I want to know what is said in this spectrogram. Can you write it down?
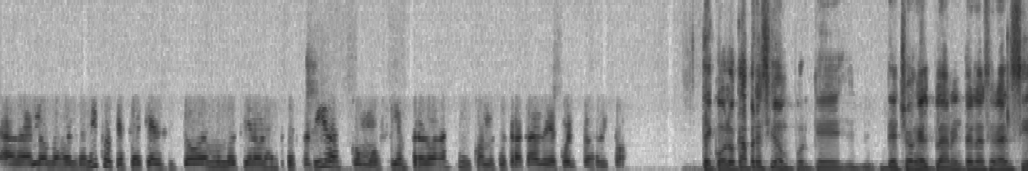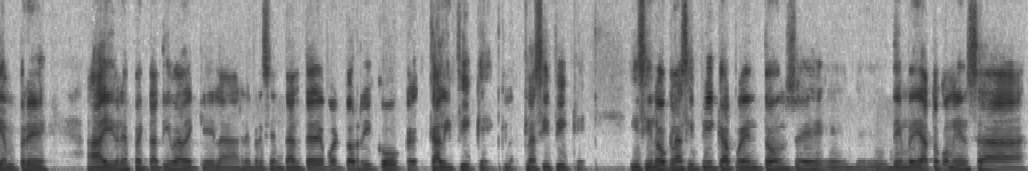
a dar lo mejor de mí porque sé que todo el mundo tiene unas expectativas como siempre lo hacen cuando se trata de Puerto Rico. Te coloca presión porque de hecho en el plano internacional siempre hay una expectativa de que la representante de Puerto Rico califique, clasifique. Y si no clasifica, pues entonces eh, de inmediato comienza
